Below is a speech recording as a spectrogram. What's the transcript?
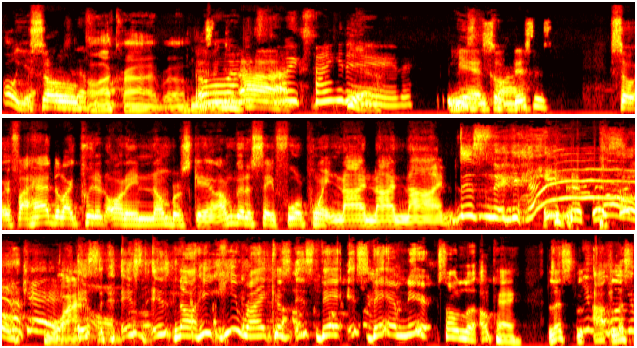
Oh yeah. So- Oh, I cried, bro. Oh, I'm so excited. Yeah, Easily so crying. this is so if I had to like put it on a number scale, I'm gonna say four point nine nine nine. This nigga, bro, okay. Wow. It's, it's, it's no, he he right because it's damn it's damn near. So look, okay, let's uh, let's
